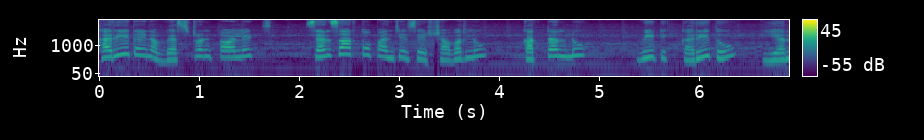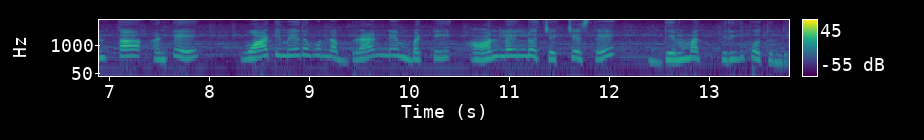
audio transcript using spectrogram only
ఖరీదైన వెస్ట్రన్ టాయిలెట్స్ సెన్సార్తో పనిచేసే షవర్లు కర్టన్లు. వీటి ఖరీదు ఎంత అంటే వాటి మీద ఉన్న బ్రాండ్ నేమ్ బట్టి ఆన్లైన్లో చెక్ చేస్తే దిమ్మ తిరిగిపోతుంది.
